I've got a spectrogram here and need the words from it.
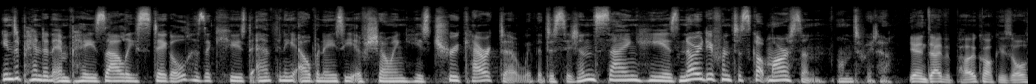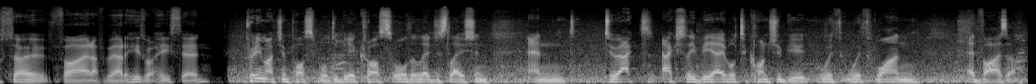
independent MP Zali Steggall has accused Anthony Albanese of showing his true character with the decision, saying he is no different to Scott Morrison on Twitter. Yeah, and David Pocock is also fired up about it. Here's what he said. Pretty much impossible to be across all the legislation and to act, actually be able to contribute with, with one advisor.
